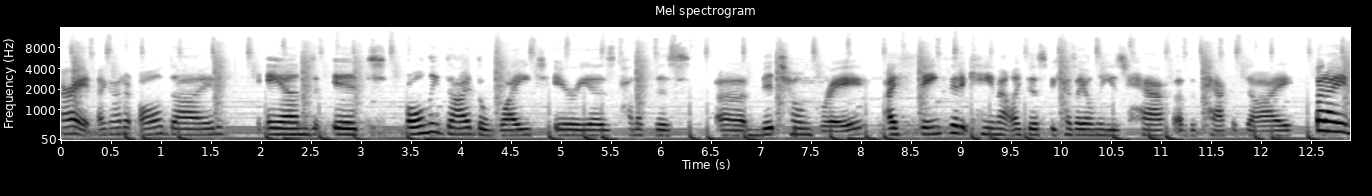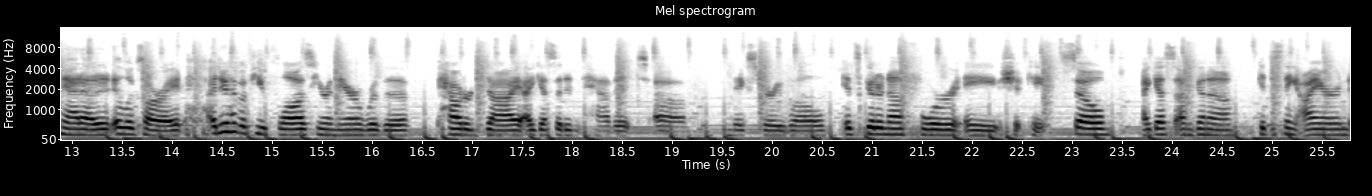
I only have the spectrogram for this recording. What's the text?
All right, I got it all dyed, and it only dyed the white areas, kind of this uh, mid-tone gray. I think that it came out like this because I only used half of the pack of dye, but I ain't mad at it. It looks all right. I do have a few flaws here and there where the powdered dye, I guess I didn't have it um, mixed very well. It's good enough for a shit cake. So I guess I'm gonna get this thing ironed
